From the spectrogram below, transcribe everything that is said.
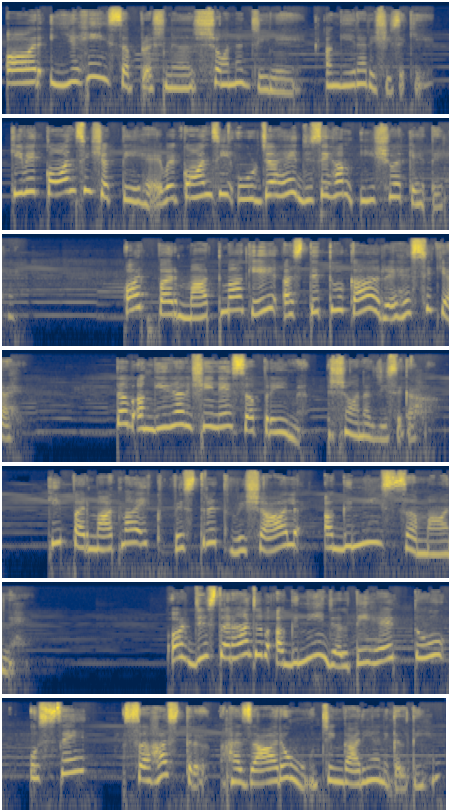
और यही सब प्रश्न शौनक जी ने अंगीरा ऋषि से किए कि वे कौन सी शक्ति है, वे कौन सी ऊर्जा है जिसे हम ईश्वर कहते हैं? और परमात्मा के अस्तित्व का रहस्य क्या है? तब अंगीरा ऋषि ने सप्रेम शौनक जी से कहा कि परमात्मा एक विस्तृत, विशाल अग्नि समान है। और जिस तरह जब अग्नि जलती है तो उससे सहस्त्र हज़ारों चिंगारियाँ निकलती हैं।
